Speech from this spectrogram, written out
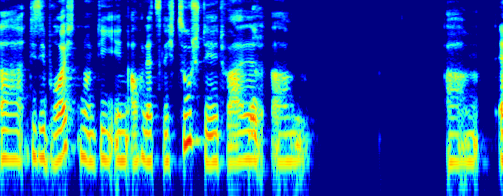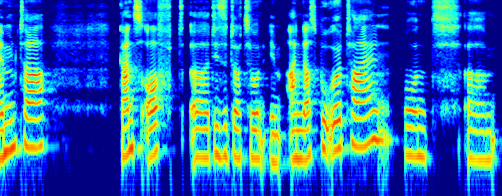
äh, die sie bräuchten und die ihnen auch letztlich zusteht, weil ähm, ähm, Ämter ganz oft äh, die Situation eben anders beurteilen und ähm,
